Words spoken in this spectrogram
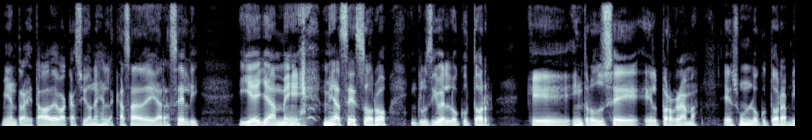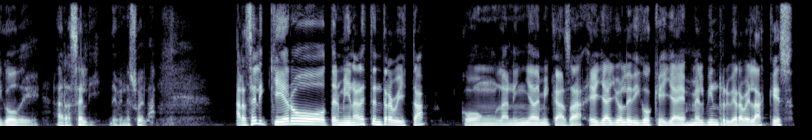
mientras estaba de vacaciones en la casa de Araceli, y ella me, me asesoró, inclusive el locutor que introduce el programa es un locutor amigo de Araceli, de Venezuela. Araceli, quiero terminar esta entrevista con la niña de mi casa. Ella, yo le digo que ella es Melvin Rivera Velázquez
